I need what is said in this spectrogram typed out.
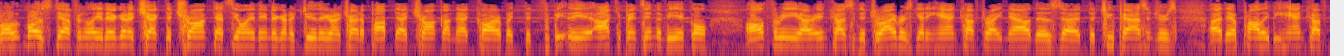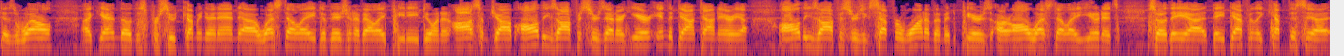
Mo- Most definitely. They're going to check the trunk. That's the only thing they're going to do. They're going to try to pop that trunk on that car. But the, the occupants in the vehicle, all three are in custody. The driver's getting handcuffed right now. There's uh, the two passengers. Uh, they'll probably be handcuffed as well. Again, though, this pursuit coming to an end. Uh, West LA Division of LAPD doing an awesome job. All these officers that are here in the downtown area, all these officers except for one of them, it appears, are all West LA units. So they uh, they definitely kept this uh,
